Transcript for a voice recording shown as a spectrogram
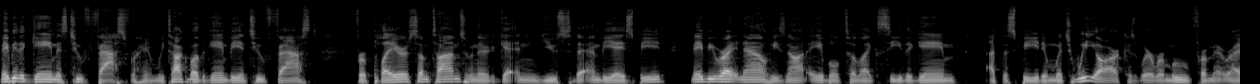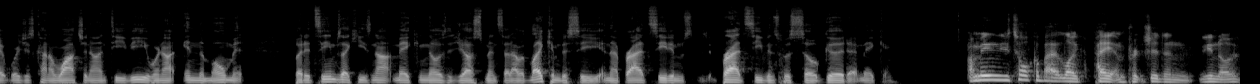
maybe the game is too fast for him. We talk about the game being too fast for players sometimes when they're getting used to the NBA speed. Maybe right now he's not able to like see the game at the speed in which we are because we're removed from it, right? We're just kind of watching on TV. We're not in the moment. But it seems like he's not making those adjustments that I would like him to see and that Brad Stevens Brad Stevens was so good at making. I mean, you talk about like Payton Pritchard and you know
